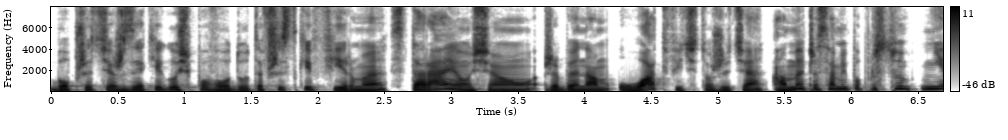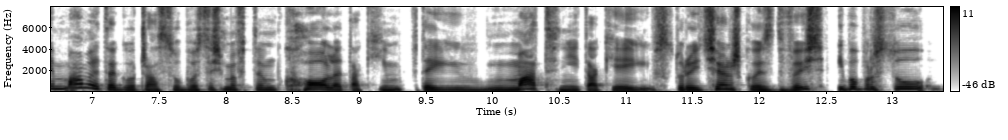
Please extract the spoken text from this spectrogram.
bo przecież z jakiegoś powodu te wszystkie firmy starają się, żeby nam ułatwić to życie, a my czasami po prostu nie mamy tego czasu, bo jesteśmy w tym kole takim, w tej matni takiej, z której ciężko jest wyjść i po prostu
